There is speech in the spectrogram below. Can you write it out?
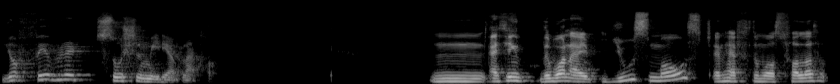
your favorite social media platform Mm, I think the one I use most and have the most follow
